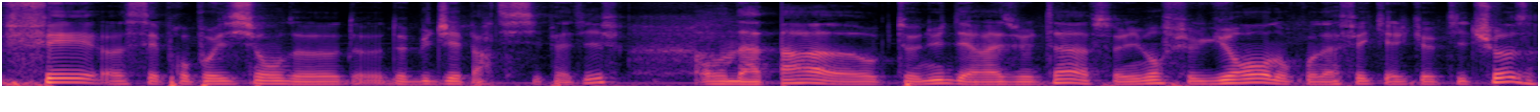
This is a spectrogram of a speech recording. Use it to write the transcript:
fait euh, ces propositions de, de, de budget participatif. On n'a pas obtenu des résultats absolument fulgurants. Donc on a fait quelques petites choses.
